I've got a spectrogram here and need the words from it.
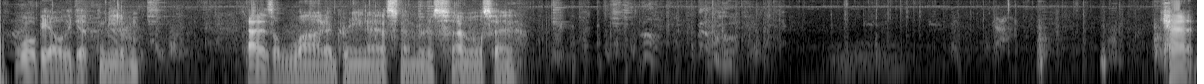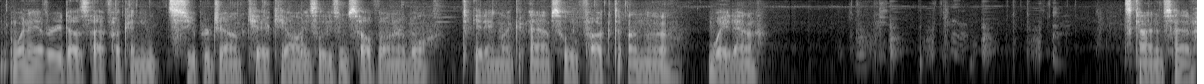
we'll be able to get the meat of them. That is a lot of green ass numbers, I will say. Cat, whenever he does that fucking super jump kick, he always leaves himself vulnerable to getting like absolutely fucked on the way down. It's kind of sad.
